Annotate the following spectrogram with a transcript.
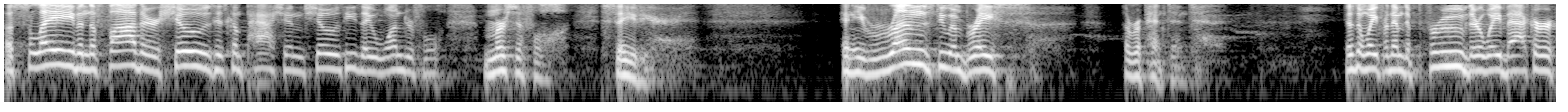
a slave. And the Father shows his compassion, shows he's a wonderful, merciful Savior. And he runs to embrace the repentant. He doesn't wait for them to prove their way back or,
